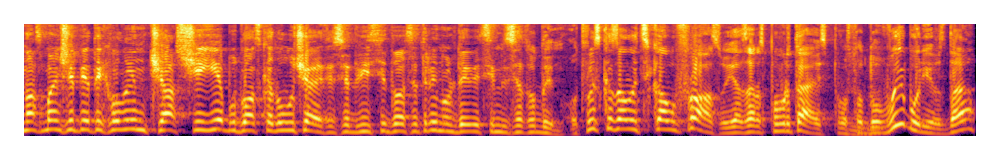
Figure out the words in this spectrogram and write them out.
нас менше п'яти хвилин, час ще є. Будь ласка, долучайтеся 223 09 71. От ви сказали цікаву фразу. Я зараз повертаюсь просто до виборів. Да?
